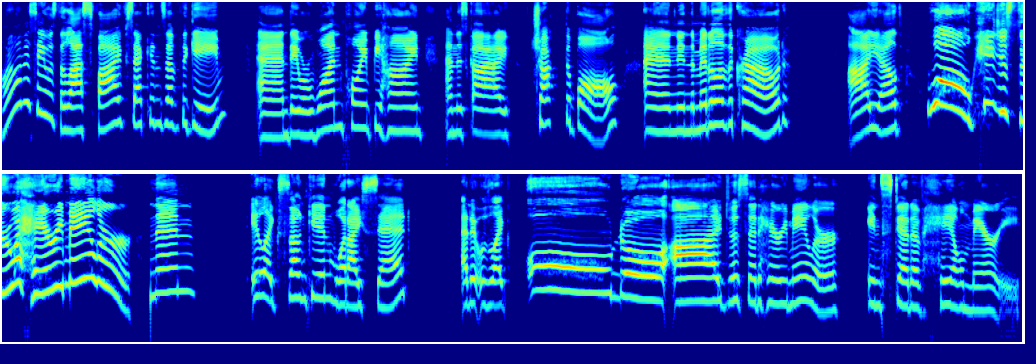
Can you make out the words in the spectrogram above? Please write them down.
I want to say it was the last five seconds of the game, and they were one point behind, and this guy chucked the ball, and in the middle of the crowd, I yelled, Whoa, he just threw a Harry Mailer! And then it like sunk in what I said, and it was like, oh no, I just said Harry Mailer instead of Hail Mary.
